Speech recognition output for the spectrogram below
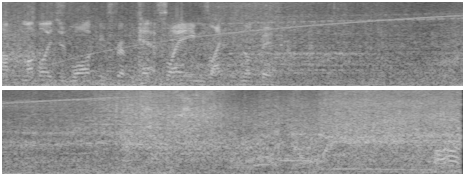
My, my boy's just walking through a pit of flames like there's nothing. Oh,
